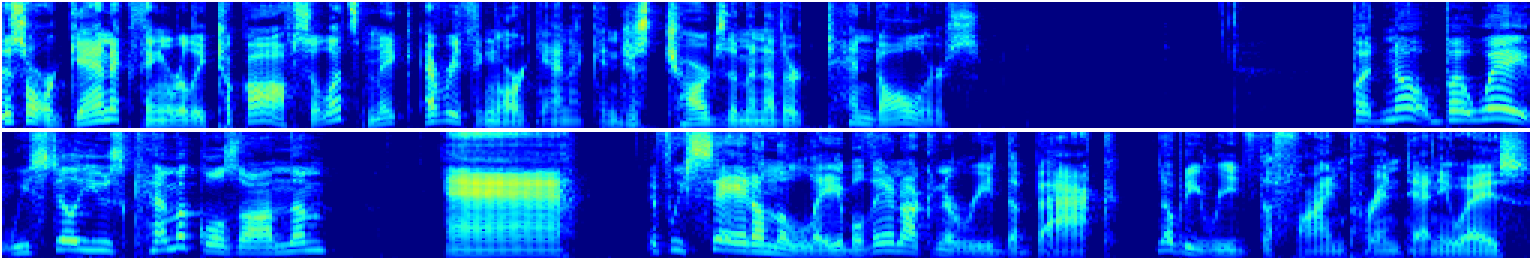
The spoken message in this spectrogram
this organic thing really took off, so let's make everything organic and just charge them another $10. But no, but wait, we still use chemicals on them. Ah. If we say it on the label, they're not going to read the back. Nobody reads the fine print, anyways.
